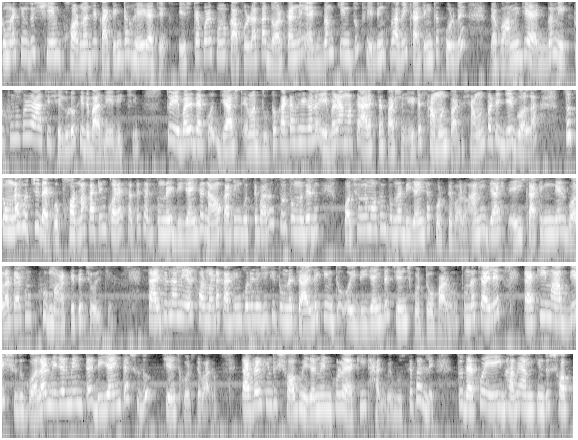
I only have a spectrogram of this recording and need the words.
তোমরা কিন্তু সেম ফর্মার যে কাটিংটা হয়ে গেছে এক্সট্রা করে কোনো কাপড় রাখার দরকার নেই। একদম কিন্তু ফিটিংসভাবেই কাটিংটা করবে। দেখো, আমি যে একদম একটুখানি করে আছে, সেগুলো কেটে বাদ দিয়ে দিচ্ছি। তো এবারে দেখো জাস্ট আমার দুটো কাটা হয়ে গেল। এবারে আমাকে আরেকটা পার্সেন্ট এটা সামন পাট সামন পাটের যে গলা, তো তোমরা হচ্ছে দেখো ফর্মা কাটিং করার সাথে সাথে তোমরা এই ডিজাইনটা নাও কাটিং করতে পারো, তো তোমাদের পছন্দ মতন তোমরা ডিজাইনটা করতে পারো। আমি জাস্ট এই কাটিংয়ের গলাটা এখন খুব মার্কেটে চলছে। তাই জন্য আমি এর ফর্মাটা কাটিং করে রেখেছি, তোমরা চাইলে কিন্তু ওই ডিজাইনটা চেঞ্জ করতেও পারো। তোমরা চাইলে একই মাপ দিয়ে শুধু গলার মেজারমেন্টটা ডিজাইনটা শুধু চেঞ্জ করতে পারো। তারপরে কিন্তু সব মেজারমেন্টগুলো একই থাকবে, বুঝতে পারলে? তো দেখো, এইভাবে আমি কিন্তু সব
